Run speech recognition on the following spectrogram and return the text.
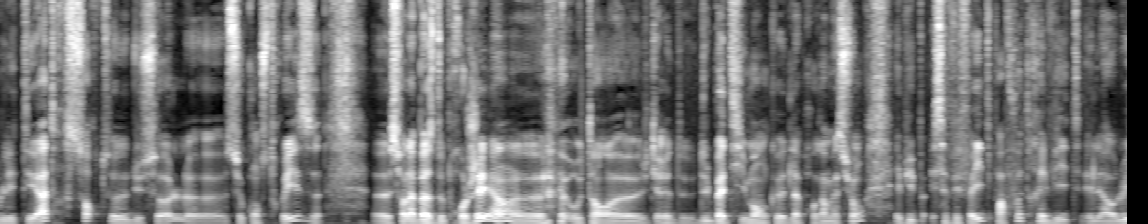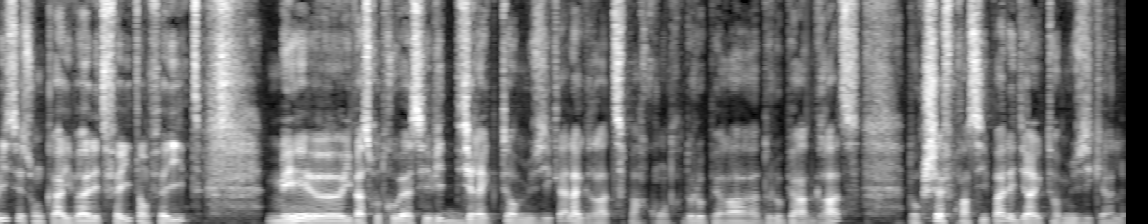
les théâtres sortent du sol, euh, se construisent euh, sur la base de projets, hein, euh, autant je dirais du bâtiment que de la programmation, et puis ça fait faillite parfois très vite. Et alors lui, c'est son cas, il va aller de faillite en faillite, mais il va se retrouver assez vite directeur musical à Graz, par contre, de l'opéra de l'opéra de Graz, donc chef principal et directeur musical.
